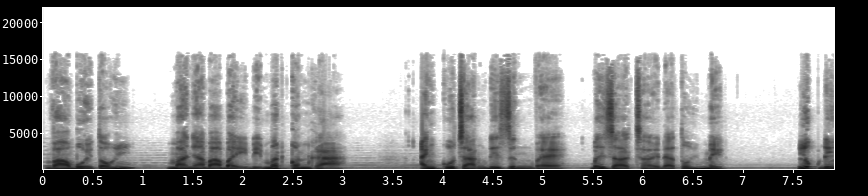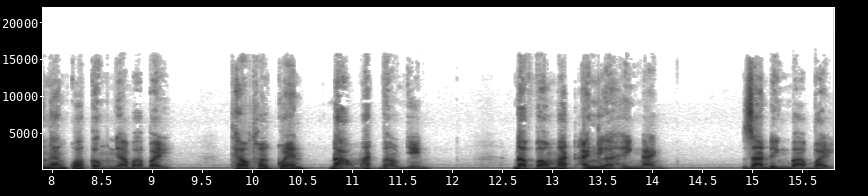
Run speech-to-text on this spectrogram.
Vào buổi tối mà nhà bà Bảy bị mất con gà. Anh cu chàng đi rừng về, Bấy giờ trời đã tối mịt. Lúc đi ngang qua cổng nhà bà Bảy, Theo thói quen, đảo mắt vào nhìn. Đập vào mắt anh là hình ảnh. Gia đình bà Bảy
